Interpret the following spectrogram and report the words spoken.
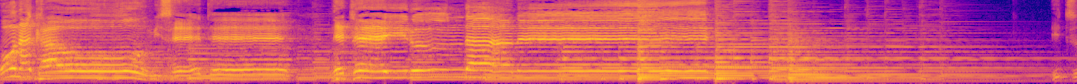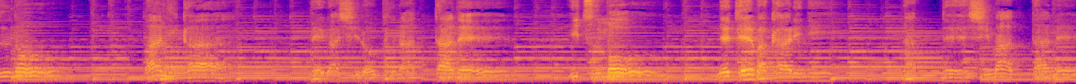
お腹を見せて寝ているんだね。いつの間にか目が白くなったね。いつも寝てばかりになってしまったね。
